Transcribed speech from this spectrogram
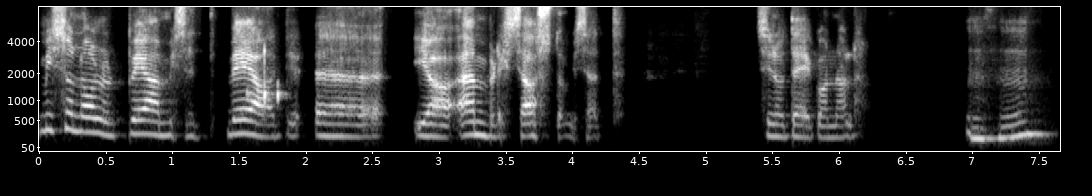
mis on olnud peamised vead äh, ja ämbrisse astumised sinu teekonnal mm? -hmm.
